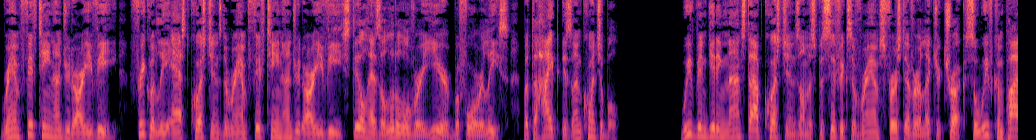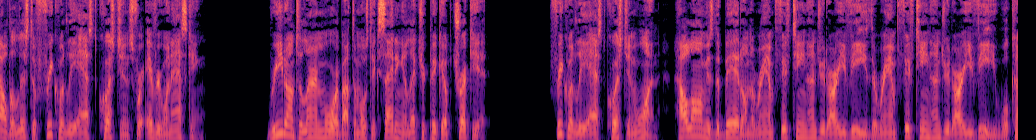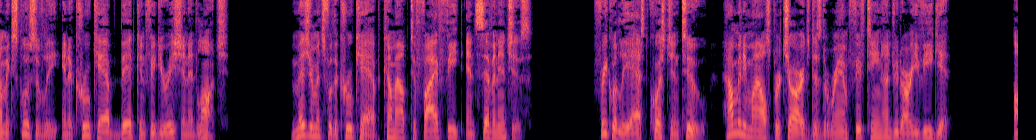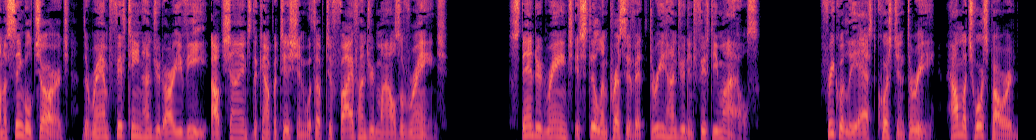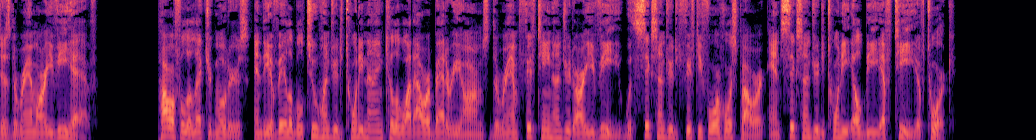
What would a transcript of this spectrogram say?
Ram 1500 REV. Frequently asked questions The Ram 1500 REV still has a little over a year before release, but the hype is unquenchable. We've been getting nonstop questions on the specifics of Ram's first ever electric truck, so we've compiled a list of frequently asked questions for everyone asking. Read on to learn more about the most exciting electric pickup truck yet. Frequently asked question 1 how long is the bed on the Ram 1500 REV? The Ram 1500 REV will come exclusively in a crew cab bed configuration at launch. Measurements for the crew cab come out to 5 feet and 7 inches. Frequently asked question 2 How many miles per charge does the Ram 1500 REV get? On a single charge, the Ram 1500 REV outshines the competition with up to 500 miles of range. Standard range is still impressive at 350 miles. Frequently asked question 3 How much horsepower does the Ram REV have? Powerful electric motors and the available 229 kilowatt hour battery arms the Ram 1500 REV with 654 horsepower and 620 lb-ft of torque.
